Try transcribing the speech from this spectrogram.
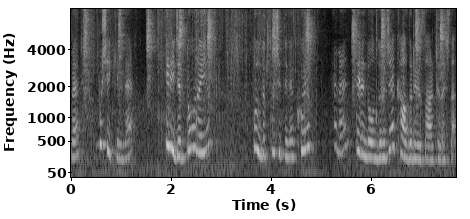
ve bu şekilde irice doğrayıp buzluk poşetine koyup hemen derin dondurucuya kaldırıyoruz arkadaşlar.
